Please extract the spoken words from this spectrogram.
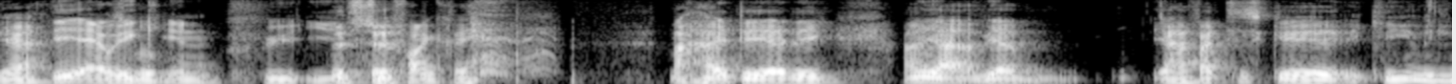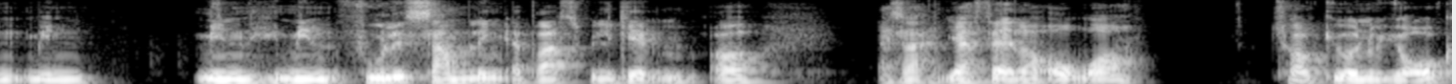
Ja, Det er jo ikke en by i Sydfrankrig. Nej, det er det ikke. Jamen, Jeg, jeg, jeg har faktisk øh, kigget min, min, min, min fulde samling af brætspil igennem, og altså, jeg falder over Tokyo og New York.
